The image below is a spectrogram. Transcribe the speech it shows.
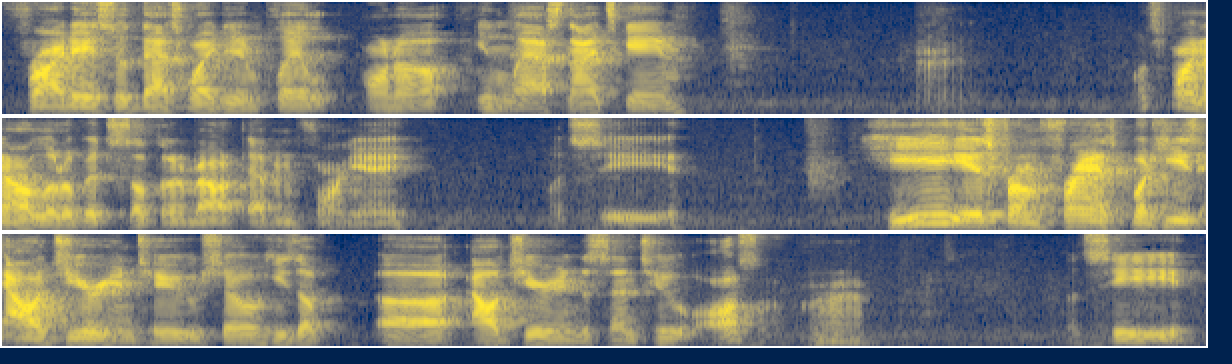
Friday, so that's why he didn't play on a uh, in last night's game. Let's find out a little bit something about Evan Fournier. Let's see. He is from France, but he's Algerian too, so he's of uh, Algerian descent too. Awesome. All right. Let's see.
